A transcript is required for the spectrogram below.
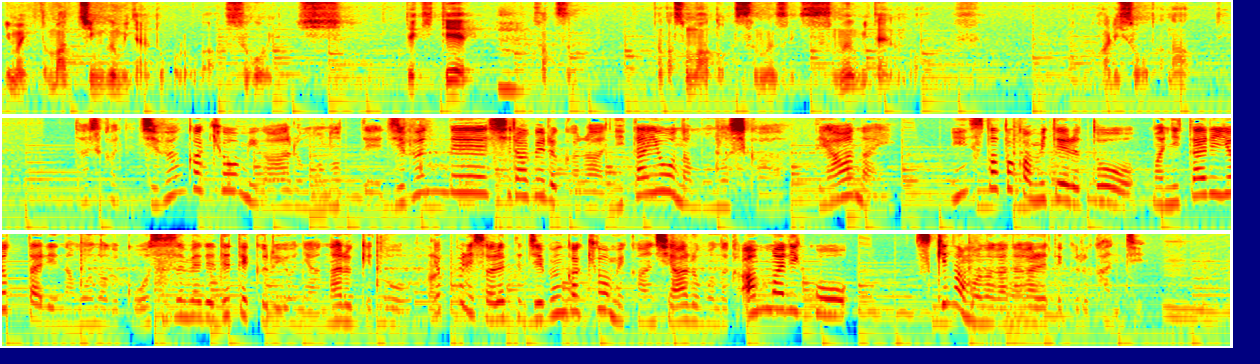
今言ったマッチングみたいなところがすごいしできてうん。かつなんかその後がスムーズに進むみたいなのはありそうだなって確かに自分が興味があるものって自分で調べるから似たようなものしか出会わない。インスタとか見てると、まあ、似たり寄ったりなものがこうおすすめで出てくるようにはなるけど、い。やっぱりそれって自分が興味関心あるものがあんまりこう好きなものが流れてくる感じ。うん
